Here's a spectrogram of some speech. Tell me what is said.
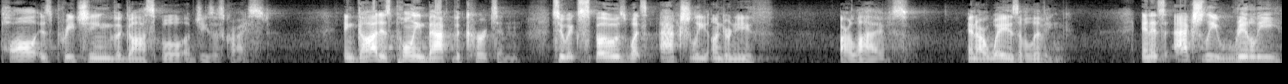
Paul is preaching the gospel of Jesus Christ. And God is pulling back the curtain to expose what's actually underneath our lives and our ways of living. And it's actually really,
